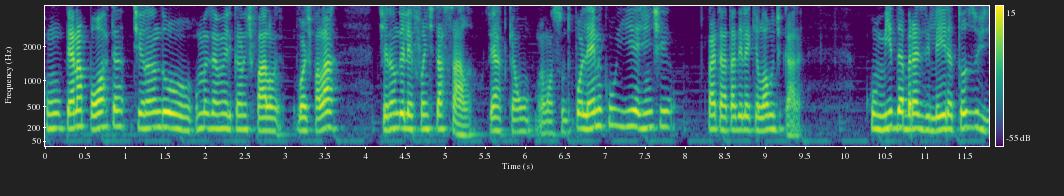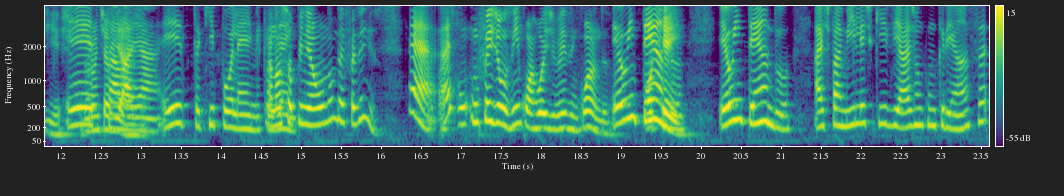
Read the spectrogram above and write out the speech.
com o pé na porta, tirando, como os americanos falam, gostam de falar, tirando o elefante da sala, certo? Que é um, é um assunto polêmico e a gente vai tratar dele aqui logo de cara. Comida brasileira todos os dias, durante a Eita, viagem. Laia. Eita, que polêmica, Na nossa gente. opinião, não deve fazer isso. É, assim, Um, um feijãozinho com arroz de vez em quando? Eu entendo. Ok. Eu entendo as famílias que viajam com criança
